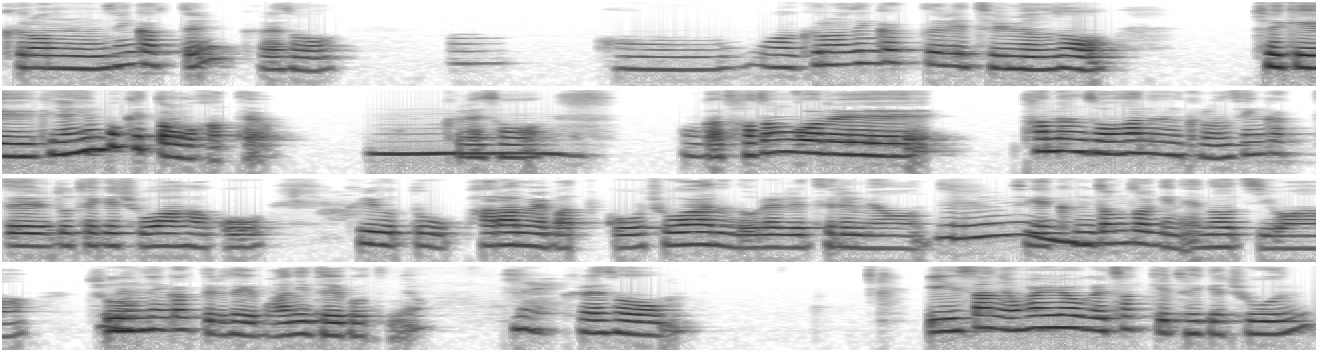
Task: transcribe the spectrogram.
그런 생각들 그래서 어, 뭔가 그런 생각들이 들면서 되게 그냥 행복했던 것 같아요. 그래서 음. 뭔가 자전거를 타면서 하는 그런 생각들도 되게 좋아하고 그리고 또 바람을 맞고 좋아하는 노래를 들으면 되게 음. 긍정적인 에너지와 좋은 네. 생각들이 되게 많이 들거든요. 네. 그래서 일상의 활력을 찾기 되게 좋은,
